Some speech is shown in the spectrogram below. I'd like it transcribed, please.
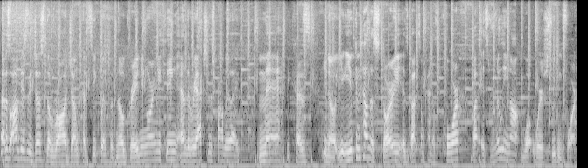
That is obviously just the raw jump cut sequence with no grading or anything and the reaction is probably like meh because you know you, you can tell the story it's got some kind of core but it's really not what we're shooting for.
